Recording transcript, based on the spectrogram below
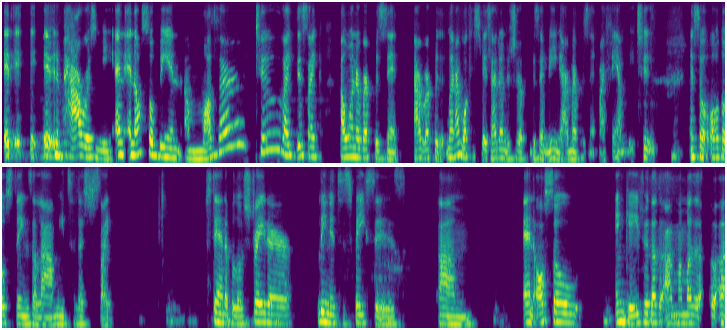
it it, it it empowers me. And and also being a mother too like this like i want to represent I represent when I walk in space, I don't just represent me, I represent my family too. And so all those things allow me to let's just like stand up a little straighter, lean into spaces, um, and also engage with other uh, my mother uh,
